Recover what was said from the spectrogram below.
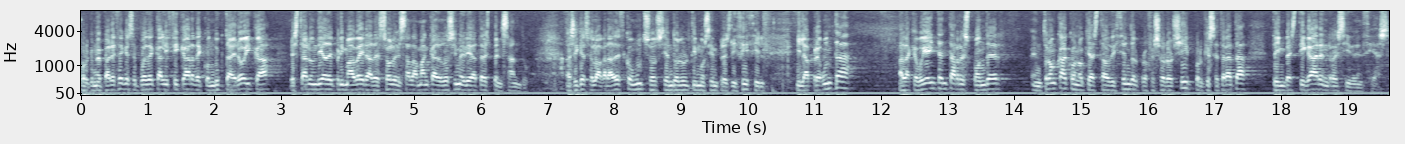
porque me parece que se puede calificar de conducta heroica estar un día de primavera de sol en Salamanca de dos y media a tres pensando. Así que se lo agradezco mucho, siendo el último siempre es difícil. Y la pregunta a la que voy a intentar responder entronca con lo que ha estado diciendo el profesor Oshii, porque se trata de investigar en residencias.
